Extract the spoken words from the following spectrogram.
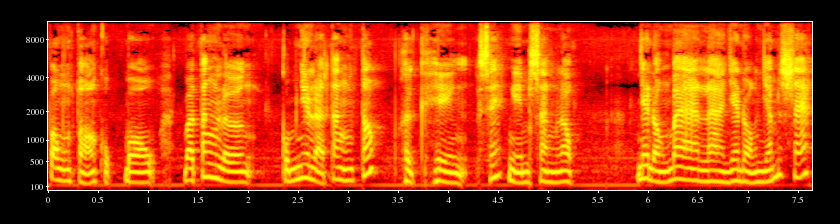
phong tỏa cục bộ và tăng lượng cũng như là tăng tốc thực hiện xét nghiệm sàng lọc. Giai đoạn 3 là giai đoạn giám sát.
